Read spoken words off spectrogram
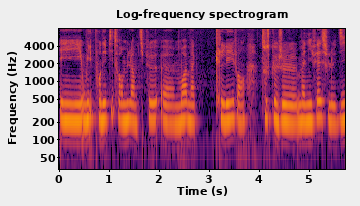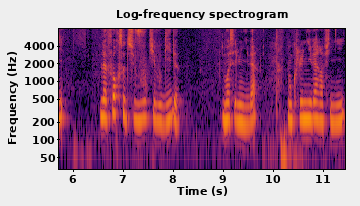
oui, pour des petites formules un petit peu, euh, moi, ma clé, enfin, tout ce que je manifeste, je le dis, la force au-dessus de vous qui vous guide, moi, c'est l'univers. Donc, l'univers infini,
